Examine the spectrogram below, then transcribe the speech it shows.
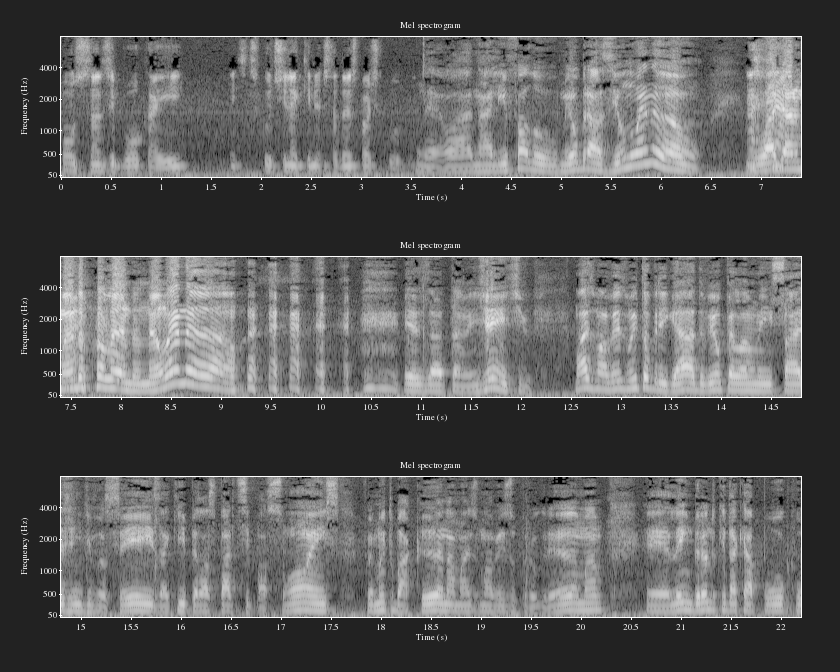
com o Santos e Boca aí gente discutindo aqui no Estadão Esporte Clube. É, o Anali falou: o meu Brasil não é não. E o Adi Armando falando: não é não. Exatamente. Gente. Mais uma vez, muito obrigado, viu, pela mensagem de vocês aqui, pelas participações. Foi muito bacana mais uma vez o programa. É, lembrando que daqui a pouco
